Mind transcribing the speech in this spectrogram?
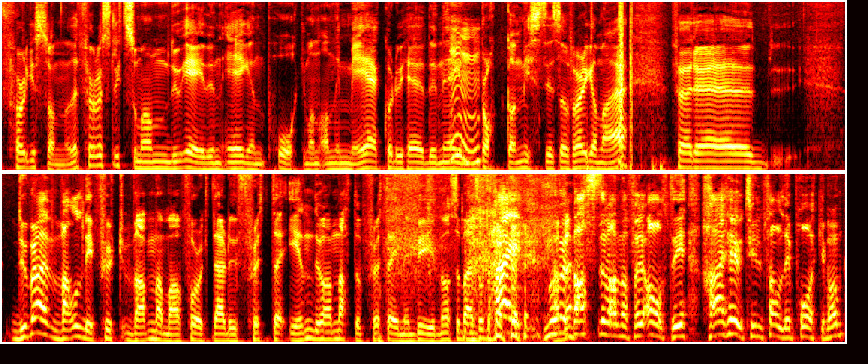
følgesvenner. Det føles litt som om du er i din egen Pokémon-anime, hvor du har din egen Brocca Mistis og følger med. For eh, du ble veldig fort venner med folk der du flytta inn. Du har nettopp flytta inn i byen, og så bare sånn Hei, nå er vi bestevenner for alltid! Her har jo tilfeldig Pokémon.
